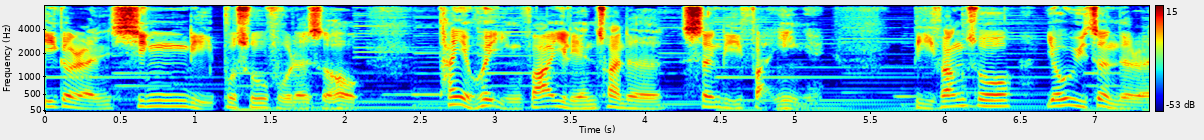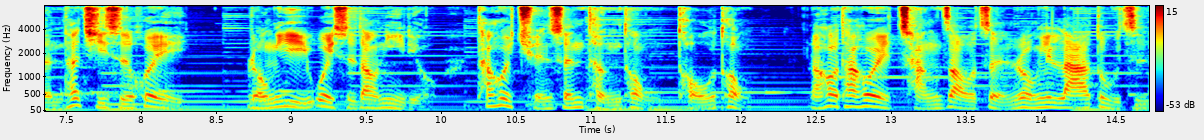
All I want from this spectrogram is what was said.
一个人心里不舒服的时候，他也会引发一连串的生理反应。诶，比方说忧郁症的人，他其实会容易胃食道逆流，他会全身疼痛、头痛。然后他会肠燥症，容易拉肚子，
